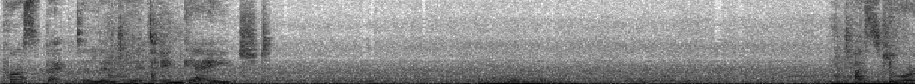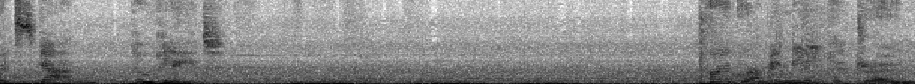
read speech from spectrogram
Prospector limpet engaged. Asteroid scan complete. Programming limpet drone.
